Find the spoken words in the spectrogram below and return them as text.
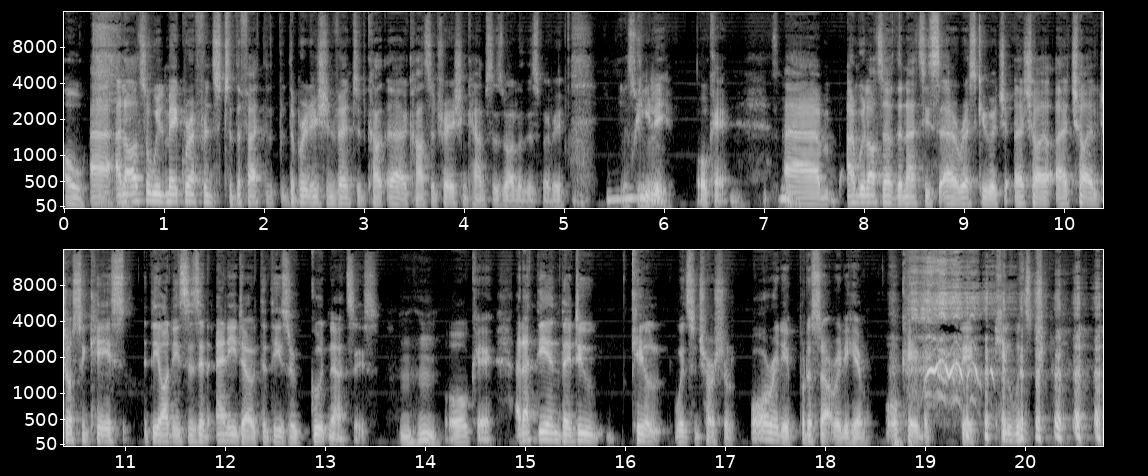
Oh, Uh, and also, we'll make reference to the fact that the British invented con- uh, concentration camps as well in this movie. really? Okay. Um, and we'll also have the Nazis uh, rescue a, ch- a, chi- a child, just in case the audience is in any doubt that these are good Nazis. Mm-hmm. Okay. And at the end, they do kill Winston Churchill. Already, but it's not really him. Okay, but they kill Winston.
